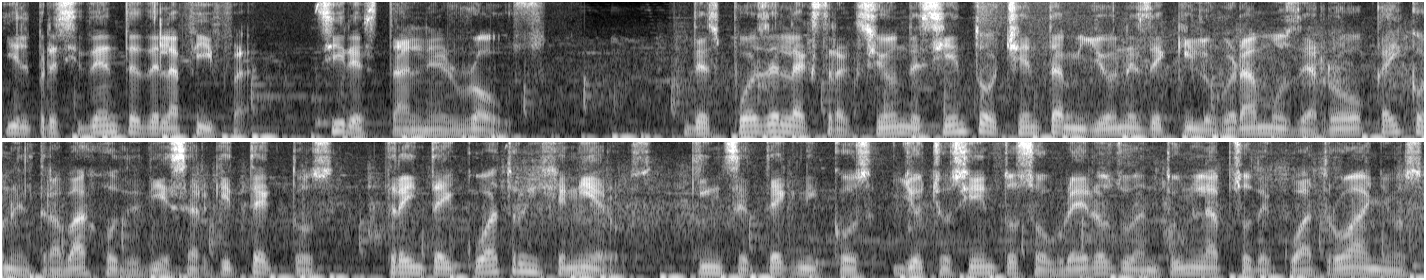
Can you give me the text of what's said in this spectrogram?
y el presidente de la FIFA, Sir Stanley Rose. Después de la extracción de 180 millones de kilogramos de roca y con el trabajo de 10 arquitectos, 34 ingenieros, 15 técnicos y 800 obreros durante un lapso de cuatro años,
